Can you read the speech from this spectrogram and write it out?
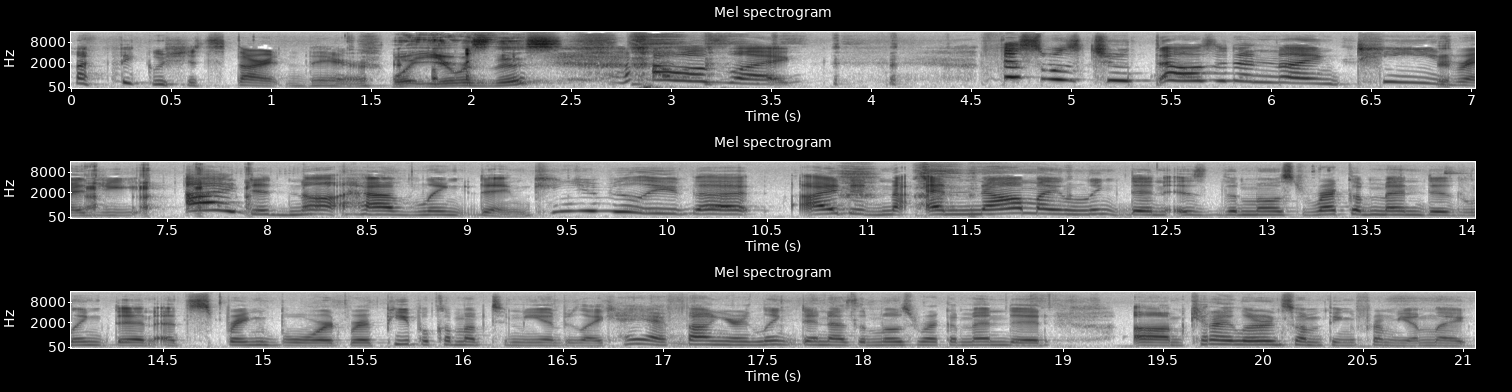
I think we should start there. What year was this? I was like, this was 2019, Reggie. I did not have LinkedIn. Can you believe that? I did not. And now my LinkedIn is the most recommended LinkedIn at Springboard, where people come up to me and be like, hey, I found your LinkedIn as the most recommended. Um, can I learn something from you? I'm like,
